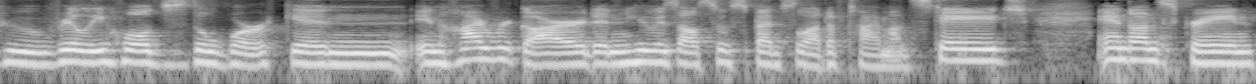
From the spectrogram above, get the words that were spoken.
who really holds the work in in high regard and who has also spent a lot of time on stage and on screen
